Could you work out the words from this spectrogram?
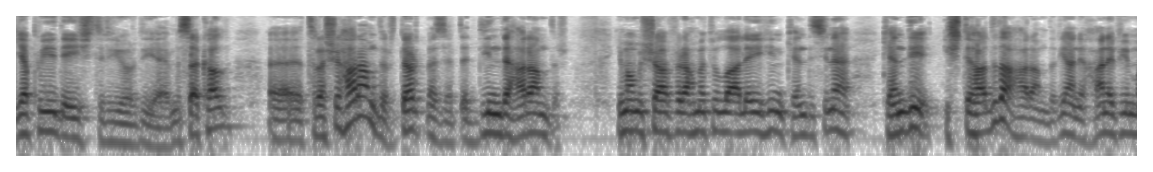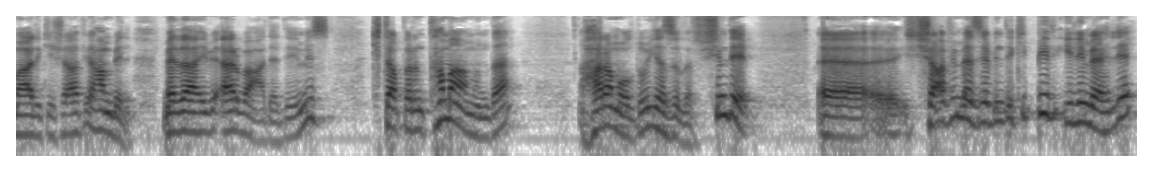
yapıyı değiştiriyor diye. Sakal e, tıraşı haramdır. Dört mezhepte, dinde haramdır. İmam-ı Şafii rahmetullahi aleyhin kendisine kendi iştihadı da haramdır. Yani Hanefi, Maliki, Şafii, Hanbeli, Mezahibi Erbaa dediğimiz kitapların tamamında haram olduğu yazılır. Şimdi e, Şafii mezhebindeki bir ilim ehli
